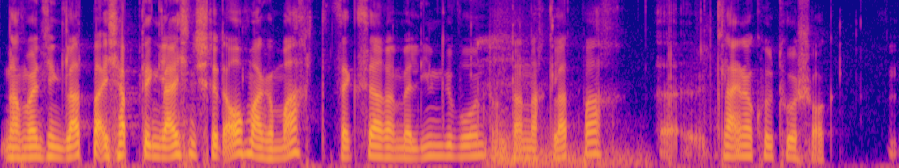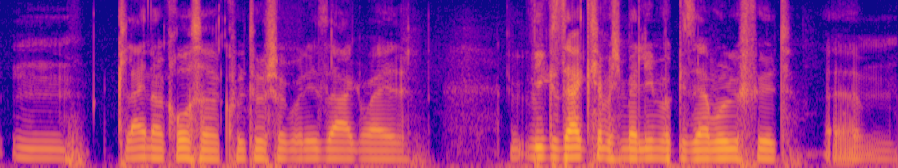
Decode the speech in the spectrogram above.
nach Mönchengladbach. Ich habe den gleichen Schritt auch mal gemacht, sechs Jahre in Berlin gewohnt und dann nach Gladbach. Äh, kleiner Kulturschock. Ein kleiner, großer Kulturschock, würde ich sagen, weil wie gesagt, ich habe mich in Berlin wirklich sehr wohl gefühlt. Ähm,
